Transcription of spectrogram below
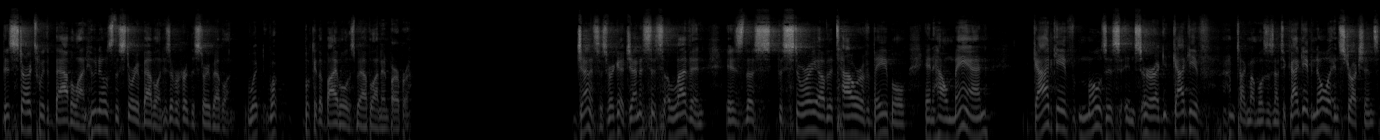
This starts with Babylon. Who knows the story of Babylon? Who's ever heard the story of Babylon? What, what book of the Bible is Babylon in, Barbara? Genesis, very good. Genesis 11 is the, the story of the Tower of Babel and how man, God gave Moses, or uh, God gave, I'm talking about Moses now too, God gave Noah instructions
